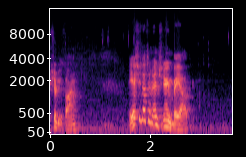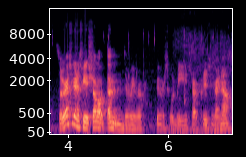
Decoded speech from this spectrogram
Should be fine. He actually does an engineering bay out, so we're actually going to see a shuttle. Then the Reaver Reavers would be start producing right now.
